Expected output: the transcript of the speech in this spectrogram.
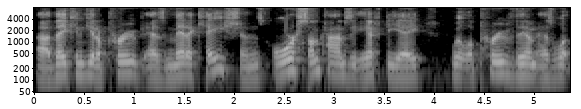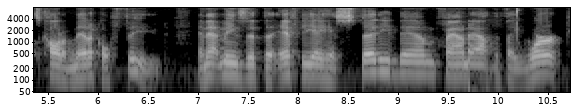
Uh, they can get approved as medications, or sometimes the FDA will approve them as what's called a medical food. And that means that the FDA has studied them, found out that they work,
